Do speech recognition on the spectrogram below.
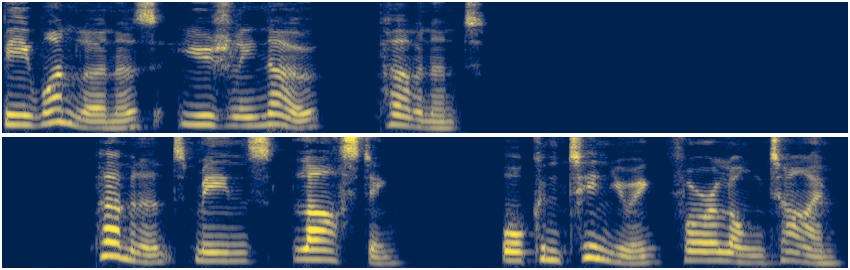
B1 learners usually know permanent. Permanent means lasting or continuing for a long time.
